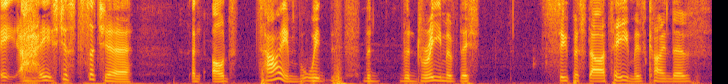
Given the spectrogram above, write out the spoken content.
it, it's just such a an odd time. We the the dream of this superstar team is kind of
